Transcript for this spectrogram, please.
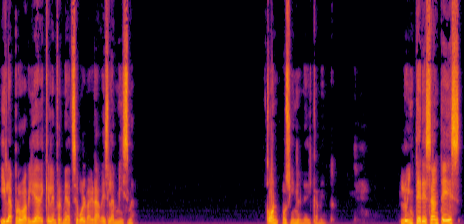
y la probabilidad de que la enfermedad se vuelva grave es la misma. Con o sin el medicamento. Lo interesante es,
